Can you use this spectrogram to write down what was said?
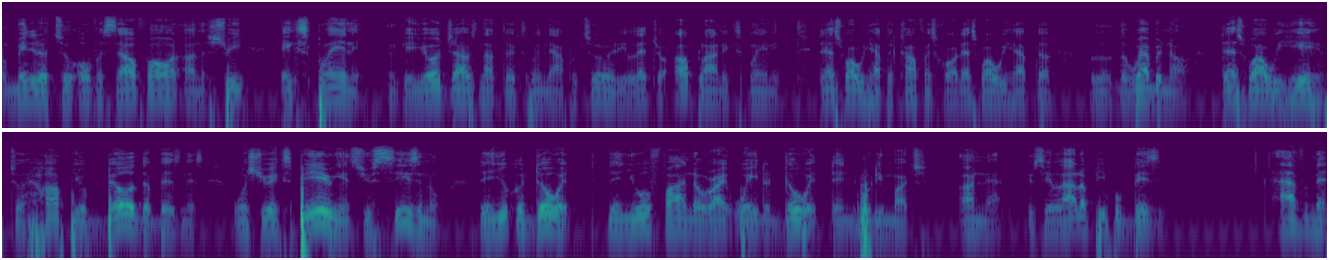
a minute or two over cell phone on the street. Explain it. Okay, your job is not to explain the opportunity. Let your upline explain it. That's why we have the conference call. That's why we have the the, webinar. That's why we're here to help you build the business. Once you experience, you're seasonal then you could do it, then you'll find the right way to do it. Then pretty much on that. You see, a lot of people busy. I haven't met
